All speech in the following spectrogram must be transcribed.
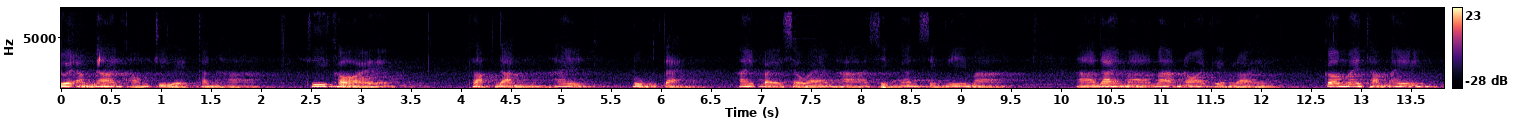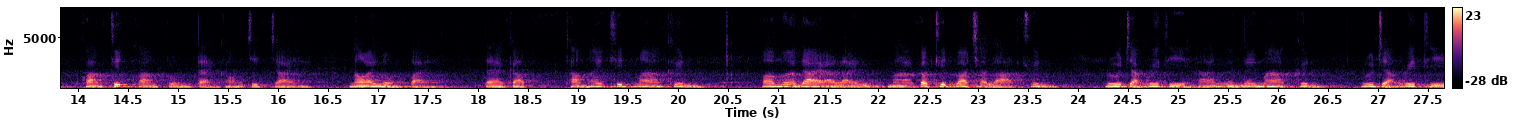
ด้วยอำนาจของกิเลสตัณหา ที่คอยผลักดันให้ปรุงแต่ง ให้ไปแสวงหาสิ่งนั้นสิ่งนี้มา หาได้มามากน้อยเพียงไรก็ไม่ทำให้ ความคิดความปรุงแต่งของจิตใจน้อยลงไป แต่กับทำให้คิดมากขึ้น เพราะเมื่อได้อะไรมาก็คิดว่าฉลาดขึ้น รู้จักวิธีหาเงินได้มากขึ้น รู้จักวิธี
